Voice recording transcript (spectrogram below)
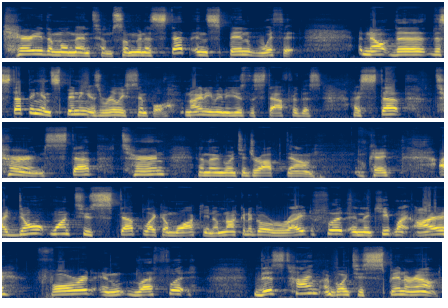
carry the momentum. So I'm gonna step and spin with it. Now, the, the stepping and spinning is really simple. I'm not even going to use the staff for this. I step, turn, step, turn, and then I'm going to drop down. Okay? I don't want to step like I'm walking. I'm not going to go right foot and then keep my eye forward and left foot. This time, I'm going to spin around.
